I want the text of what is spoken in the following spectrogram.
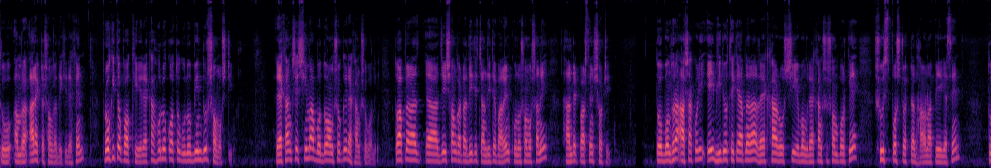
তো আমরা আরেকটা সংজ্ঞা দেখি, দেখেন। প্রকৃতপক্ষে রেখা হলো কতগুলো বিন্দুর সমষ্টি? রেখাংশের সীমাবদ্ধ অংশকে রেখাংশ বলে। তো আপনারা যেই সংজ্ঞাটা দিতে চান, দিতে পারেন, কোনো সমস্যা নেই, হান্ড্রেড পার্সেন্ট সঠিক। তো বন্ধুরা, আশা করি এই ভিডিও থেকে আপনারা রেখা, রশ্মি এবং রেখাংশ সম্পর্কে সুস্পষ্ট একটা ধারণা পেয়ে গেছেন। তো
